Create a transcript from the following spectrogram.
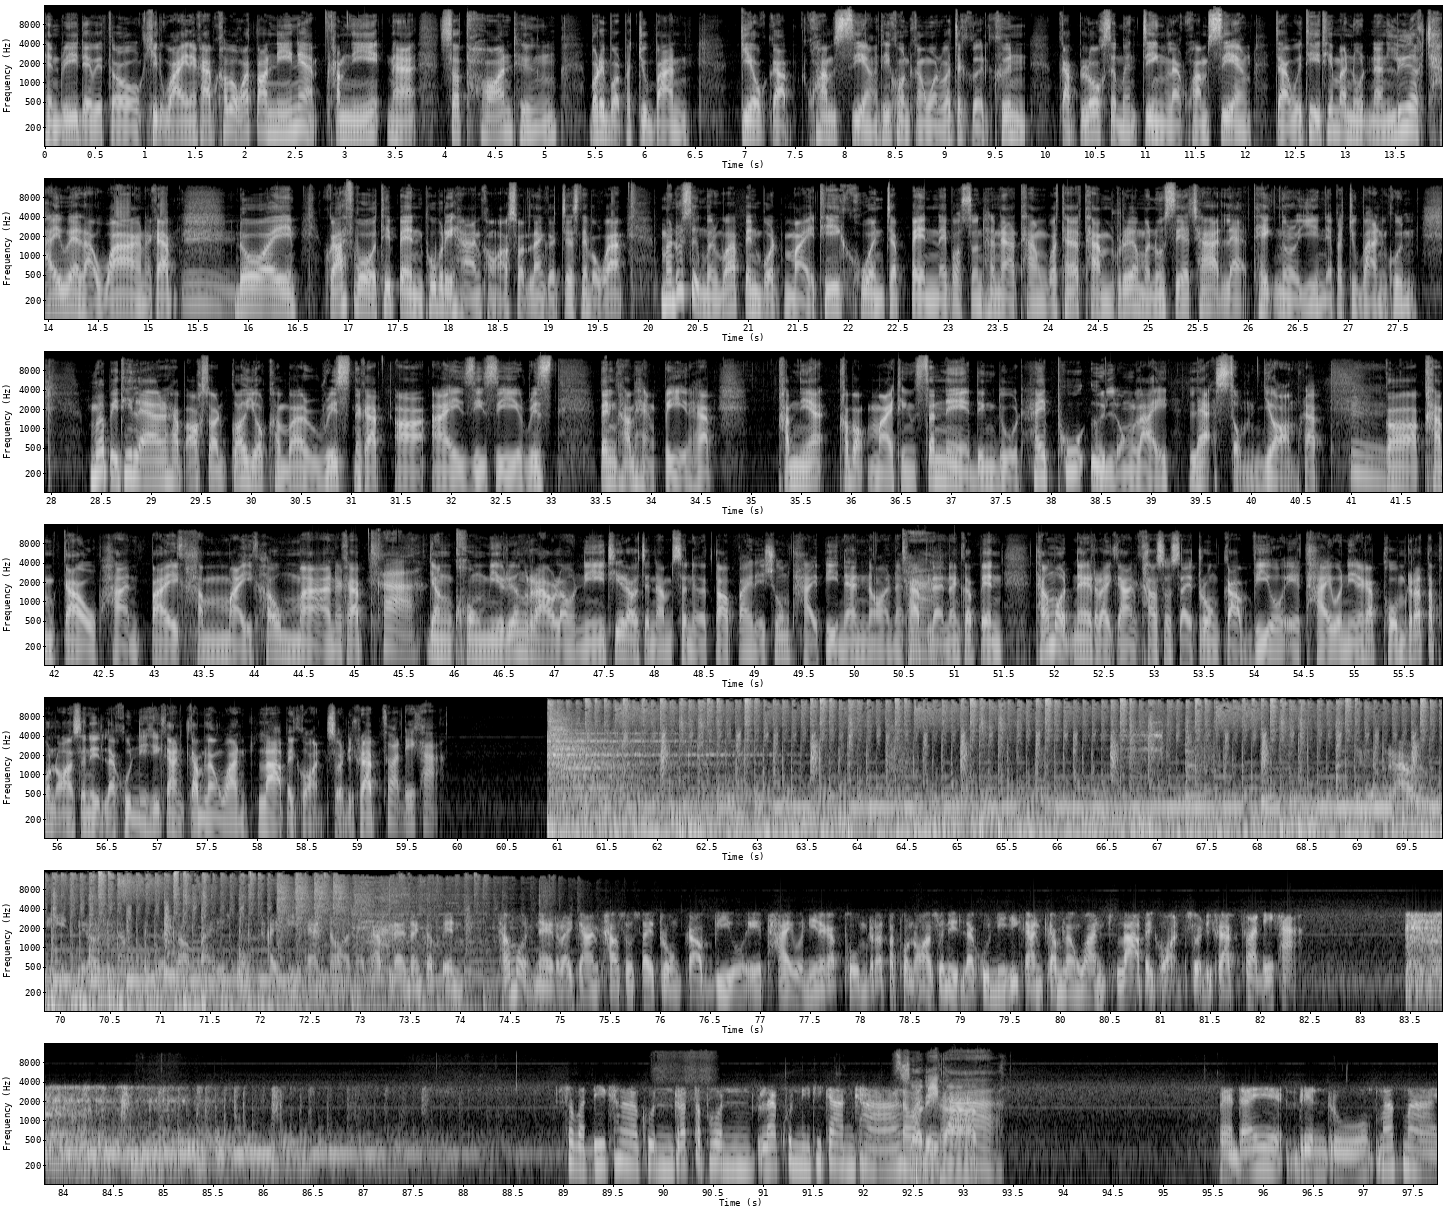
Henry David Thoreau คิดไว้นะครับ เขาบอกว่าตอนนี้เนี่ยคำนี้นะฮะสะท้อนถึงบริบทปัจจุบันเกี่ยวกับความเสี่ยงที่คนกังวลว่าจะเกิดขึ้น กับโลกเสมือนจริง และความเสี่ยง จากวิธีที่มนุษย์นั้นเลือกใช้เวลาว่างนะครับ โดย g r a s w o ที่เป็นผู้บริหารของ Oxford Languages เนี่ยบอกว่า มันรู้สึกเหมือนว่าเป็นบทใหม่ที่ควรจะเป็นในบทสนทนาทางวัฒนธรรมเรื่องมนุษยชาติ และเทคโนโลยีในปัจจุบันคุณเมื่อปีที่แล้วนะครับออกซฟอร์ดก็ยกคำว่า risk นะครับ R I Z Z risk เป็นคำแห่งปีนะครับ คำนี้เขาบอกหมายถึงเสน่ห์ดึงดูดให้ผู้อื่นหลงไหลและสมยอมครับ ก็คำเก่าผ่านไปคำใหม่เข้ามานะครับค่ะยังคงมีเรื่องราวเหล่านี้ที่เราจะนำเสนอต่อไปในช่วงท้ายปีแน่นอนนะครับค่ะและนั่นก็เป็นทั้งหมดในรายการข่าวสดสายตรงกับ VOA ไทยวันนี้นะครับ ผมรัตพลอ่อนสนิทและคุณนิติการกำลังวันลาไปก่อน สวัสดีครับ สวัสดีค่ะาวเหล่านี้ที่เราจะนำเสนอต่อไปในช่วงท้ายปีแน่นอนนะครับ และนั่นก็เป็นทั้งหมดในรายการข่าวสดสายตรงกับ VOA ไทยวันนี้นะครับ ผมรัตพลอ่อนสนิทและคุณนิติการกำลังวันลาไปก่อน สวัสดีครับ สวัสดีค่ะสวัสดีค่ะ คุณรัตพลและคุณนิติการค่ะสวัสดีครับแหมได้เรียนรู้มากมาย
